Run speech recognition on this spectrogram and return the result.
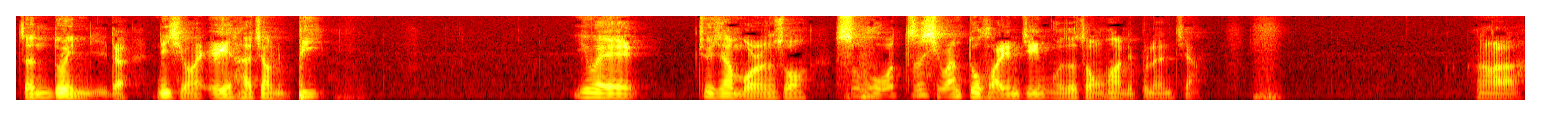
针对你的，你喜欢 A，他叫你 B。因为就像某人说：“师傅，我只喜欢读华严经。”我说这种话你不能讲啊！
